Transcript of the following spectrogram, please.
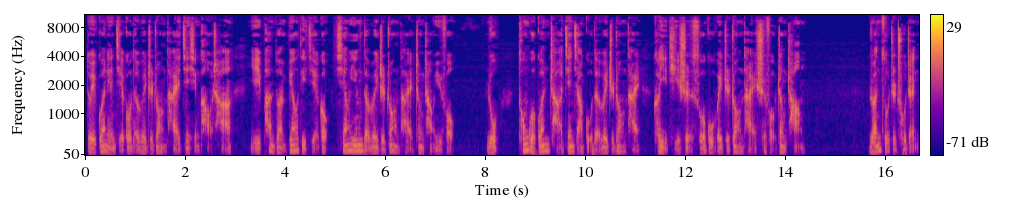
对关联结构的位置状态进行考察，以判断标的结构相应的位置状态正常与否。如通过观察肩胛骨的位置状态，可以提示锁骨位置状态是否正常。软组织触诊，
